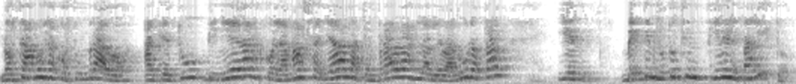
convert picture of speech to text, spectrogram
no estábamos acostumbrados a que tú vinieras con la masa ya, la compraras, la levadura, tal, y en 20 minutos tien- tienes el pan listo.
